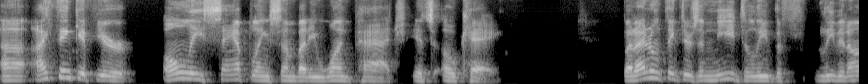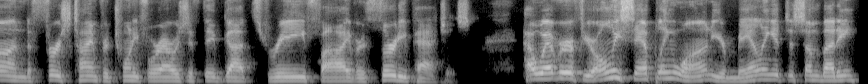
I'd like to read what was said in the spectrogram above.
Uh, I think if you're only sampling somebody one patch, it's okay. but I don't think there's a need to leave the leave it on the first time for 24 hours if they've got three, five, or 30 patches. However, if you're only sampling one, you're mailing it to somebody,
